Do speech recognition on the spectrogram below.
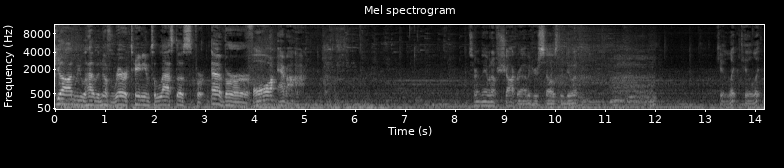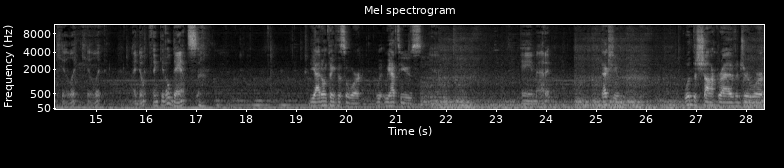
God, we will have enough raritanium to last us forever. Forever. Certainly have enough shock ravager cells to do it. Kill it, kill it, kill it, kill it. I don't think it'll dance. Yeah, I don't think this will work. We, we have to use. Yeah. Aim at it. Actually, would the shock ravager work?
